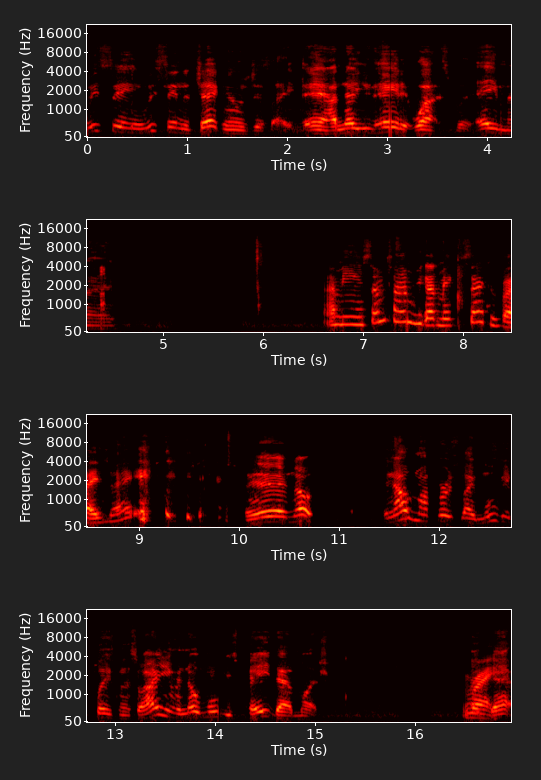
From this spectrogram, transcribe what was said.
We seen we seen the check and it was just like, damn, I know you hate it, watch, but hey man. I mean, sometimes you gotta make a sacrifice, right? yeah, no. And that was my first like movie placement, so I didn't even know movies paid that much. Like right. That.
